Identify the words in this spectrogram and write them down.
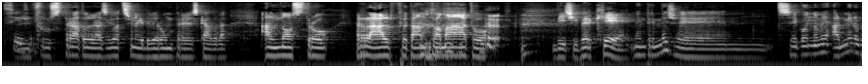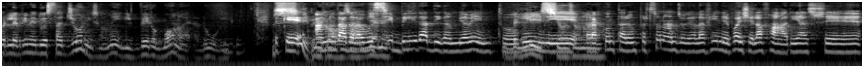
Sì, il sì. frustrato della situazione che deve rompere le scatole. Al nostro Ralph tanto amato dici perché? Mentre invece mh, secondo me almeno per le prime due stagioni secondo me il vero buono era lui perché Sì, hanno cosa dato la viene- possibilità di cambiamento, Bellissimo, quindi raccontare un personaggio che alla fine poi ce la fa, riesce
